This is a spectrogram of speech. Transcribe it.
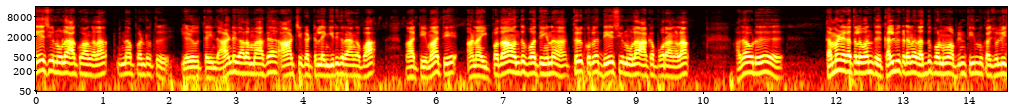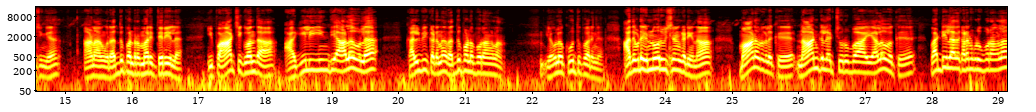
தேசிய நூலை ஆக்குவாங்களாம். என்ன பண்ணுறது எழுபத்தைந்து ஆண்டு காலமாக ஆட்சி கட்டில் இங்கே இருக்கிறாங்கப்பா. மாற்றி மாற்றி ஆனால் இப்போ தான் வந்து பார்த்தீங்கன்னா திருக்குறளை தேசிய நூலாக ஆக்க போகிறாங்களாம் அதாவது தமிழகத்தில் வந்து கல்வி கடனை ரத்து பண்ணுவோம் அப்படின்னு திமுக சொல்லிச்சுங்க. ஆனால் அவங்க ரத்து பண்ணுற மாதிரி தெரியல. இப்போ ஆட்சிக்கு வந்தால் அகில இந்திய அளவில் கல்வி கடனை ரத்து பண்ண போகிறாங்களாம் எவ்வளோ கூத்து பாருங்க. அதை விட இன்னொரு விஷயம்னு கேட்டிங்கன்னா மாணவர்களுக்கு நான்கு லட்சம் ரூபாய் அளவுக்கு வட்டி இல்லாத கடன் கொடுக்க போகிறாங்களா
